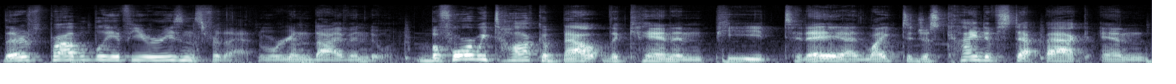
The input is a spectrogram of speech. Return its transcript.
there's probably a few reasons for that, and we're going to dive into them. Before we talk about the Canon P today, I'd like to just kind of step back and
